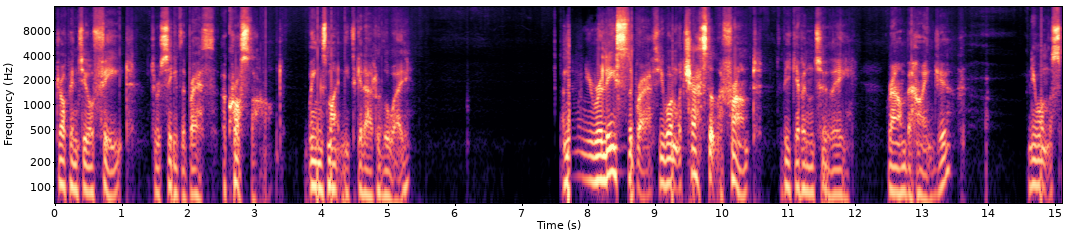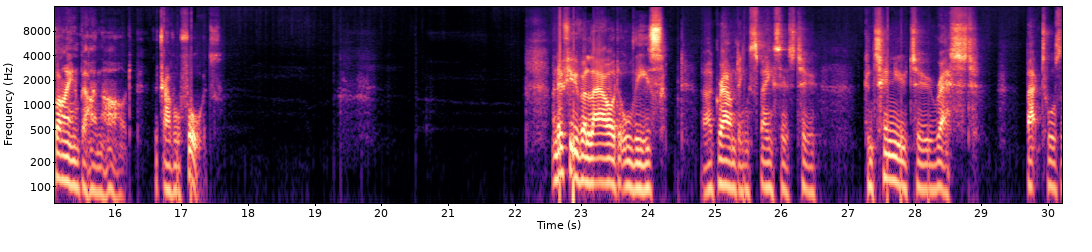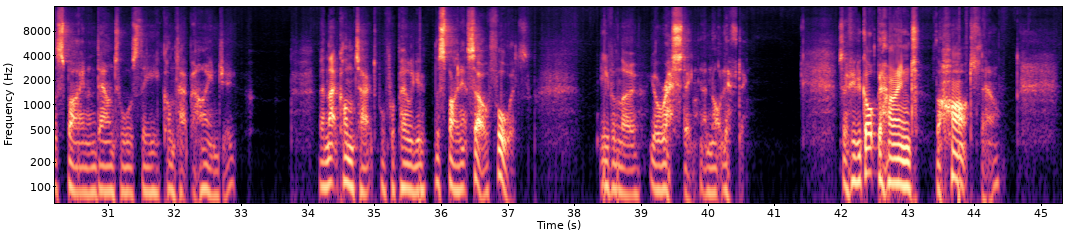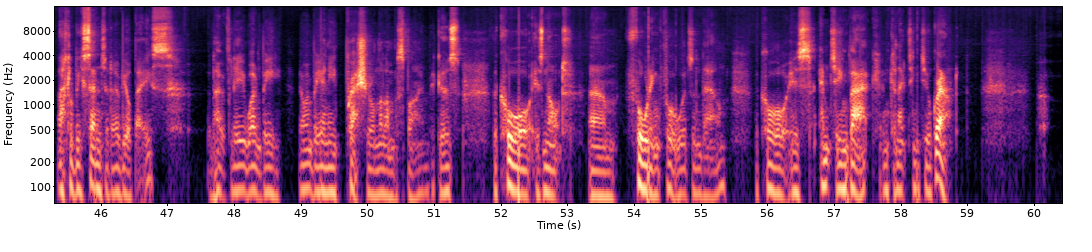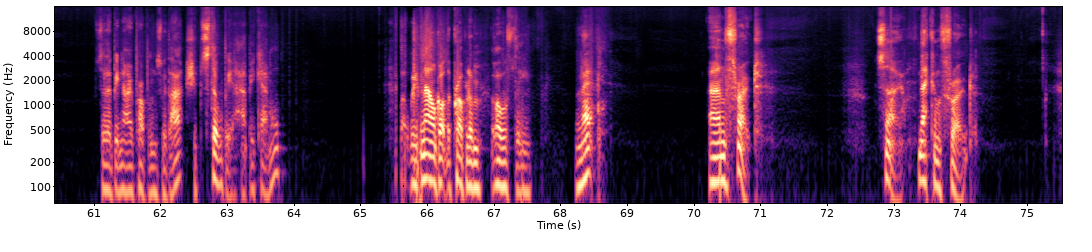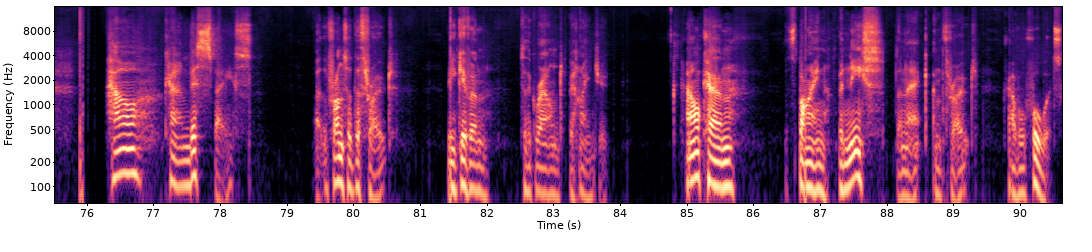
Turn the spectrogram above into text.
drop into your feet to receive the breath across the heart? Wings might need to get out of the way. And then when you release the breath, you want the chest at the front be given to the ground behind you. And you want the spine behind the heart to travel forwards. And if you've allowed all these uh, grounding spaces to continue to rest back towards the spine and down towards the contact behind you, then that contact will propel you, the spine itself, forwards, even though you're resting and not lifting. So if you've got behind the heart now, that'll be centered over your base, and hopefully it won't be there won't be any pressure on the lumbar spine because the core is not um, falling forwards and down. The core is emptying back and connecting to your ground. So there'd be no problems with that. Should still be a happy camel. But we've now got the problem of the neck and throat. So, neck and throat. how can this space at the front of the throat be given to the ground behind you? How can the spine beneath the neck and throat travel forwards?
